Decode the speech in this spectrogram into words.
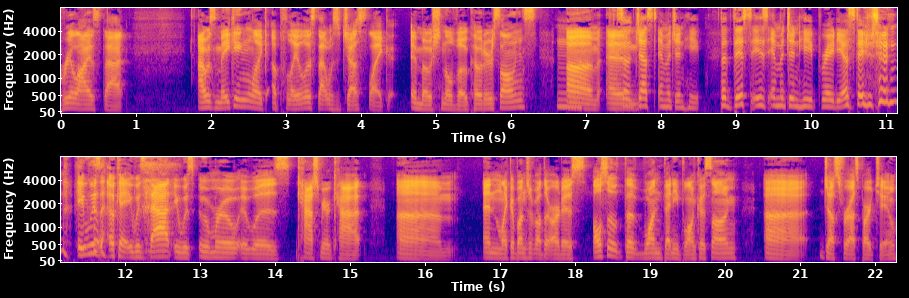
realized that I was making like a playlist that was just like emotional vocoder songs. Um and Mm. so just Imogen Heap. But this is Imogen Heap radio station. it was okay, it was that, it was Umru, it was Cashmere Cat, um and like a bunch of other artists. Also the one Benny Blanco song, uh Just for Us Part 2. Um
